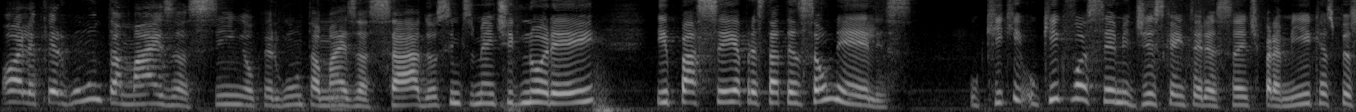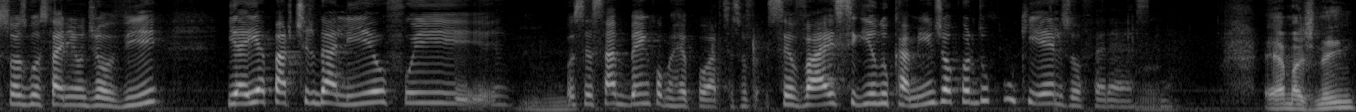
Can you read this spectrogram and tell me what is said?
Olha, pergunta mais assim ou pergunta mais assado. Eu simplesmente ignorei e passei a prestar atenção neles. O que, que- o que, que você me diz que é interessante para mim, que as pessoas gostariam de ouvir? E aí, a partir dali, eu fui. Você sabe bem como repórter. Você vai seguindo o caminho de acordo com o que eles oferecem. né? É, mas nem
